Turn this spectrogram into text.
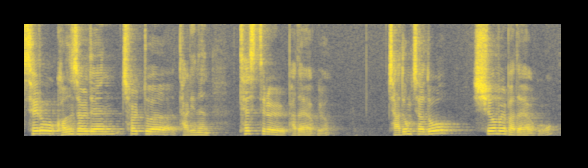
새로 건설된 철도와 다리는 테스트를 받아야 하고요. 자동차도 시험을 받아야 하고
